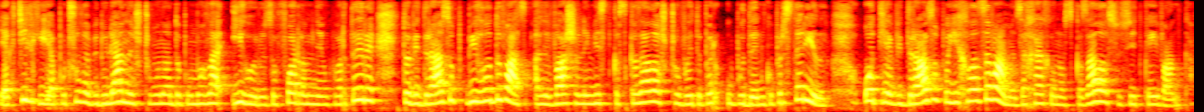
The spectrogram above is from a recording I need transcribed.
Як тільки я почула від Уляни, що вона допомогла Ігорю з оформленням квартири, то відразу побігла до вас, але ваша невістка сказала, що ви тепер у будинку престарілих. От я відразу поїхала за вами, захехано сказала сусідка Іванка.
